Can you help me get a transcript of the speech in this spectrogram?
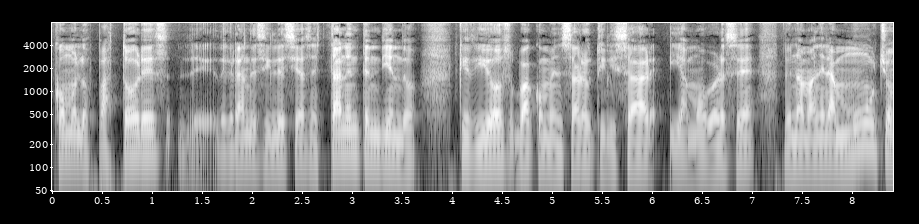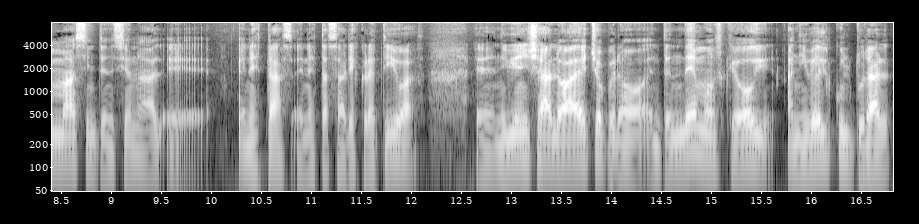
cómo los pastores de, grandes iglesias están entendiendo que Dios va a comenzar a utilizar y a moverse de una manera mucho más intencional eh, en, estas, en estas áreas creativas. Eh, ni bien ya lo ha hecho, pero entendemos que hoy a nivel cultural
